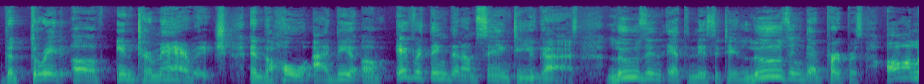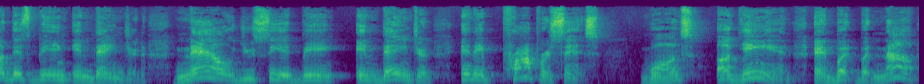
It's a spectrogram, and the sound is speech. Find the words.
The threat of intermarriage and the whole idea of everything that I'm saying to you guys, losing ethnicity, losing their purpose, all of this being endangered. Now you see it being endangered in a proper sense. Once again. And but but now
